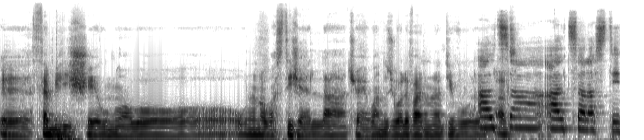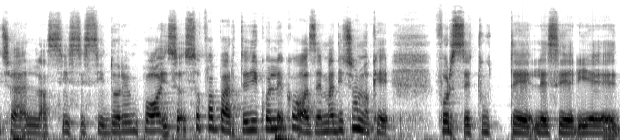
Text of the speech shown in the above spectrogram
eh, stabilisce un nuovo, una nuova asticella, cioè quando si vuole fare una TV, alza- Alza, alza l'asticella, sì, sì, sì, d'ora in poi so- so- fa parte di quelle cose, ma diciamo che forse tutte le serie,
